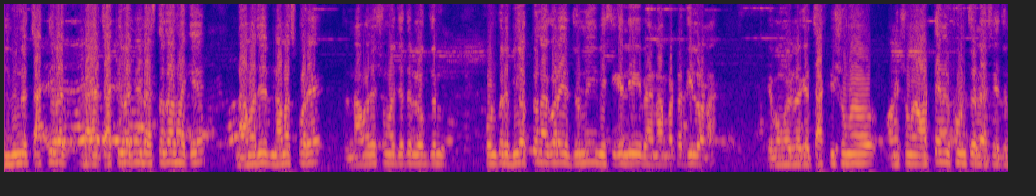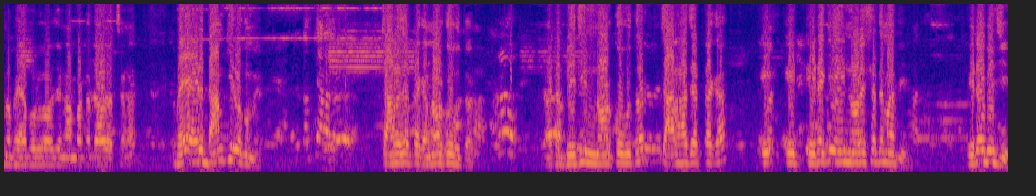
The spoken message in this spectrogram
বিভিন্ন চাকরি চাকরি বাকরির ব্যস্ততা থাকে, নামাজের, নামাজ পড়ে নামাজের সময় যাতে লোকজন ফোন করে বিরক্ত না করে, এর জন্যই বেসিক্যালি নাম্বারটা দিল না। এবং ওই লোকের চাকরির সময় অনেক সময় অট টাইমে ফোন চলে আসে এর জন্য ভাইয়া বলল যে নাম্বারটা দেওয়া যাচ্ছে না। ভাইয়া, এর দাম কি রকমের? চার হাজার টাকা, নর কবুতর। একটা বেজির নর কবুতর, চার হাজার টাকা। এটা কি এই নরের সাথে মাদি? এটাও বেজি?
